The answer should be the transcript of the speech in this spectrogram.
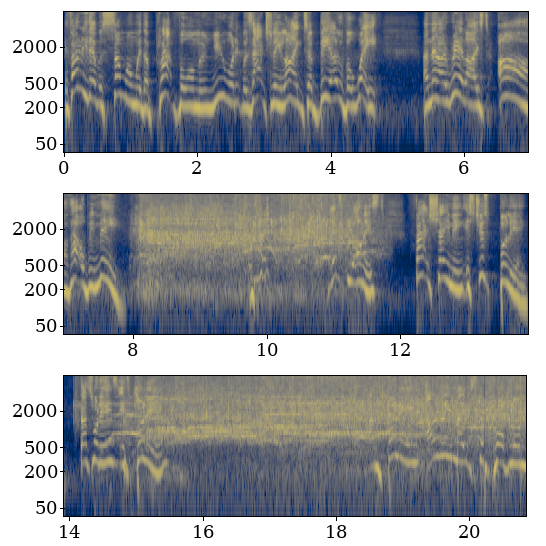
If only there was someone with a platform who knew what it was actually like to be overweight. And then I realized, ah, that'll be me. Let's be honest, fat shaming is just bullying. That's what it is, it's bullying. And bullying only makes the problem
